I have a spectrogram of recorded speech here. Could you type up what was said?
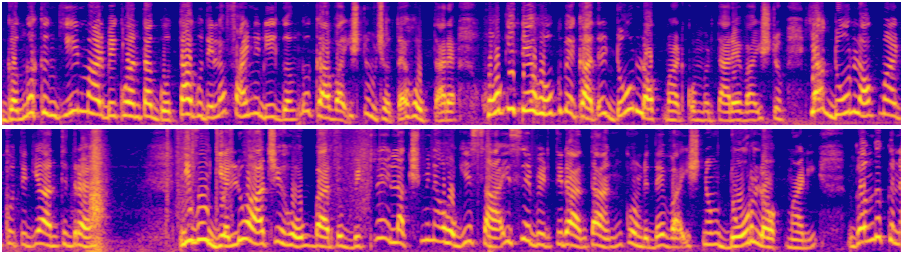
ಗಂಗಕ್ಕಂಗೆ ಏನ್ ಮಾಡ್ಬೇಕು ಅಂತ ಗೊತ್ತಾಗೋದಿಲ್ಲ. ಫೈನಲಿ ಗಂಗಕ್ಕ ವೈಷ್ಣವ್ ಜೊತೆ ಹೋಗ್ತಾರೆ. ಹೋಗಿದ್ದೆ ಹೋಗ್ಬೇಕಾದ್ರೆ ಡೋರ್ ಲಾಕ್ ಮಾಡ್ಕೊಂಡ್ಬಿಡ್ತಾರೆ ವೈಷ್ಣವ್. ಯಾಕೆ ಡೋರ್ ಲಾಕ್ ಮಾಡ್ಕೋತಿದ್ಯಾ ಅಂತಿದ್ರೆ? ನೀವು ಎಲ್ಲೂ ಆಚೆ ಹೋಗಬಾರ್ದು. ಬಿಟ್ಟರೆ ಲಕ್ಷ್ಮಿನ ಹೋಗಿ ಸಾಯಿಸೇ ಬಿಡ್ತೀರಾ ಅಂತ ಅಂದ್ಕೊಂಡಿದ್ದೆ ವೈಷ್ಣವ್ ಡೋರ್ ಲಾಕ್ ಮಾಡಿ ಗಂಗಕ್ಕನ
